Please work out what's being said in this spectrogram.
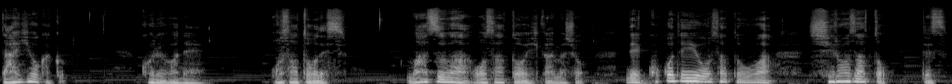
代表格。これはね、お砂糖です。まずはお砂糖を控えましょう。で、ここで言うお砂糖は白砂糖です。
